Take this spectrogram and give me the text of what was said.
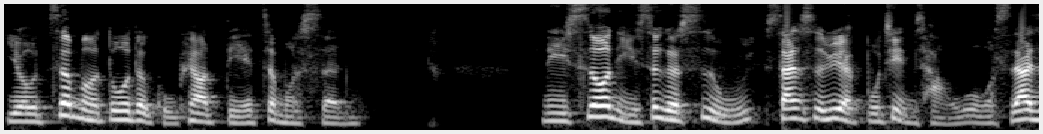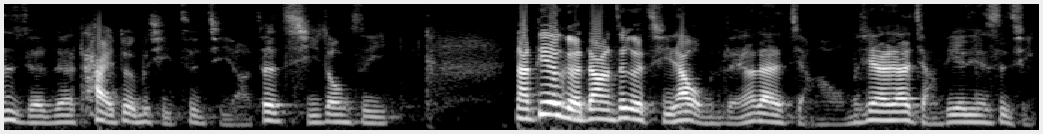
有这么多的股票跌这么深，你说你这个四五三四月不进场，我实在是觉得太对不起自己啊，这是其中之一。那第二个，当然这个其他我们等一下再讲啊，我们现在在讲第二件事情。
